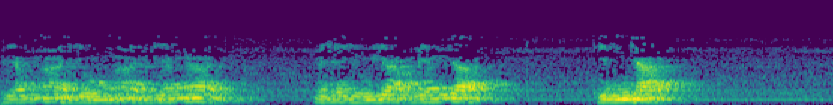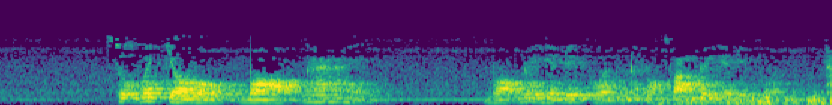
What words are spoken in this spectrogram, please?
เลี้ยงง่ายอยู่ง่ายเลี้ยงง่าย ไม่ใช่อยู่ยากเลี้ยงยากกินยาก สุวโจบอกง่าย บอกด้วยเหตุด้วยผลแล้วก็ฟังด้วยเหตุด้วยผล ท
